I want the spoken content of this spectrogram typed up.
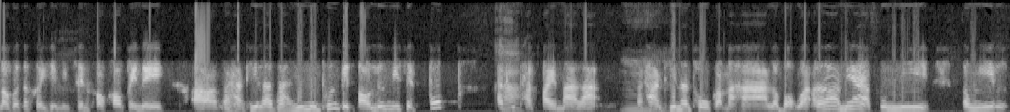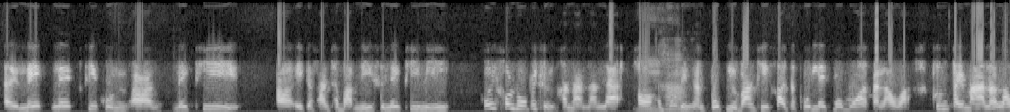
เราก็จะเคยเห็นอย่างเช่นเขาเข้าไปในอ่าสถานที่ร้านสถานที่หนึ่งเพิ่งติดต่อเรื่องนี้เสร็จปุ๊บ อาทิตย์ถัดไปมาละอืมสถานที่นั้นโทรกลับมาหา แล้วบอกว่าเออเนี่ย คุณมีตรงนี้ไอ้เลขเลขที่คุณอ่าเลขที่อ่าเอกสารฉบับนี้คือเลขที่นี้เฮ้ยเขารู้ไปถึงขนาดนั้นแล้วพอเขาอืมพูดอย่างนั้นปุ๊บหรือบางทีเขาอาจจะพูดเลขมั่วๆแต่เราอะเพิ่งไปมาแล้วเรา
